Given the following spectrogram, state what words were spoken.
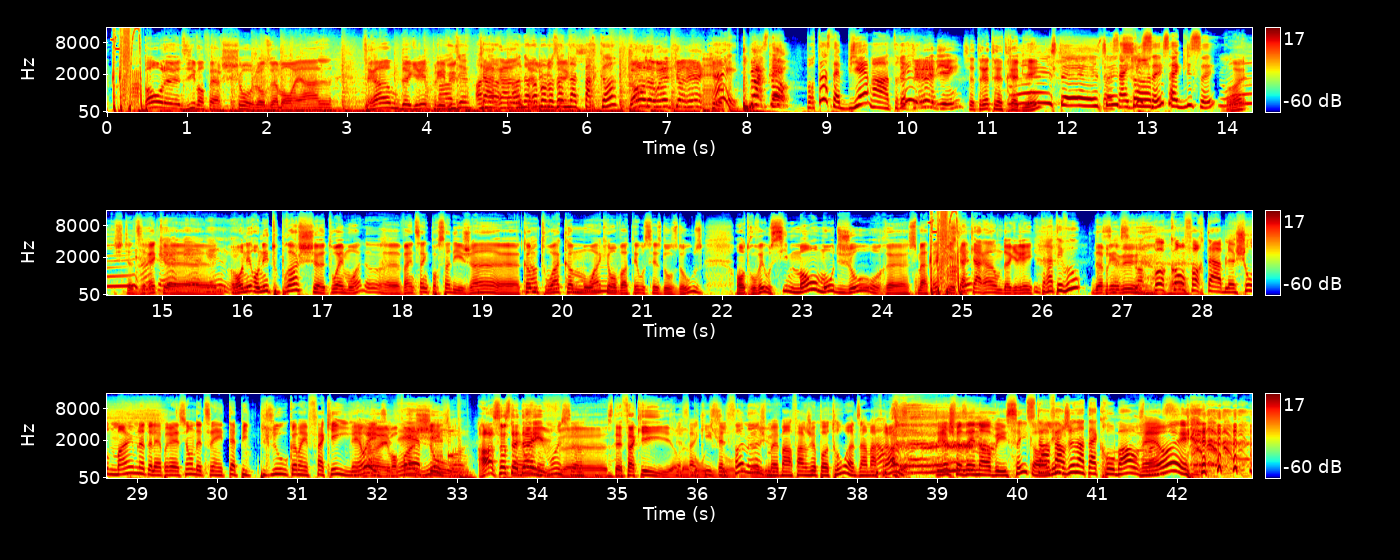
Bon lundi, il va faire chaud aujourd'hui à Montréal. 30 degrés de Mon prévu, Dieu, on 40 a- on n'aura pas besoin de notre parka? Non, on devrait être correct. Hey, Parka! Pourtant, c'était bien rentré. C'est très bien. C'est très, très, très bien. C'était. Ça, ça a glissé, ça a glissé. Ouais, je te dirais que euh. On, est, on est tout proche, euh, toi et moi. Là, Euh, 25% des gens, euh, comme Non, toi, toi? comme moi, qui ont voté au 6-12-12, ont trouvé aussi mon mot du jour euh, ce matin, qui est à 40 degrés Hydratez-vous. de prévu. Ça pas confortable. Chaud de même, là, t'as l'impression d'être sur un tapis de plou comme un fakir. Ben oui, Ouais, c'est il va faire chaud. Ah, ça, c'était Ben ouais, Dave. Euh, c'était Fakir. C'était fakir. C'était le fun, hein? Je me m'enfargeais pas trop en disant ma phrase. Je faisais un AVC. Tu enfargé dans ta crowbar, je Mais pense. ouais.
